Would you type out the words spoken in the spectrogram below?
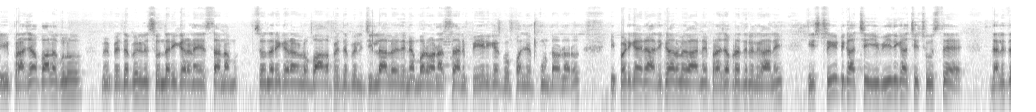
ఈ ప్రజా పాలకులు మేము పెద్దపల్లిని సుందరీకరణ చేస్తున్నాము. సుందరీకరణలో బాగా పెద్దపల్లి జిల్లాలో ఇది నెంబర్ వన్ వస్తా అని పేరుగా గొప్పలు చెప్పుకుంటా ఉన్నారు. ఇప్పటికైనా అధికారులు కానీ ప్రజాప్రతినిధులు కానీ ఈ స్ట్రీట్కి వచ్చి ఈ వీధికి వచ్చి చూస్తే దళిత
